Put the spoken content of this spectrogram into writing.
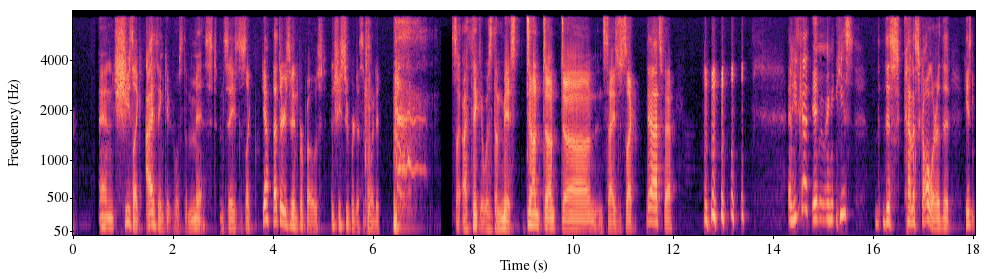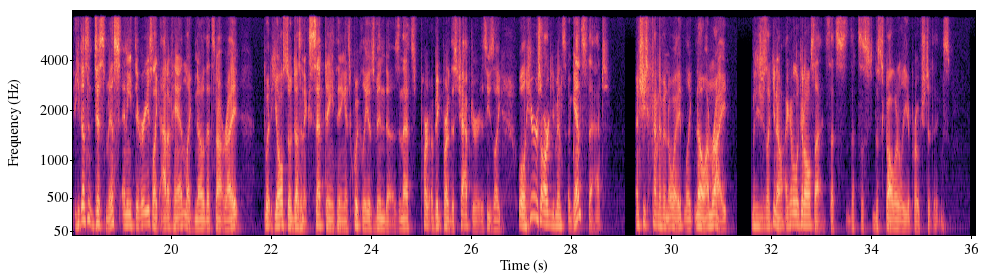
And she's like, I think it was the mist. And Sazed just like, yeah, that theory's been proposed. And she's super disappointed. It's like I think it was the mist. Dun dun dun. And Sazed just like, yeah, that's fair. and he's got, I mean, he's this kind of scholar that he's he doesn't dismiss any theories like out of hand, like no, that's not right. But he also doesn't accept anything as quickly as Vin does, and that's part a big part of this chapter. Is he's like, well, here's arguments against that, and she's kind of annoyed, like, no, I'm right. But he's just like, you know, I got to look at all sides. That's that's the scholarly approach to things.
